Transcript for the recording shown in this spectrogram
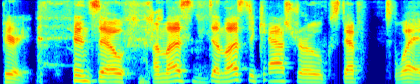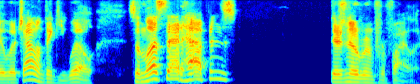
period. and so unless unless DeCastro steps away, which I don't think he will, so unless that happens, there's no room for Feiler.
